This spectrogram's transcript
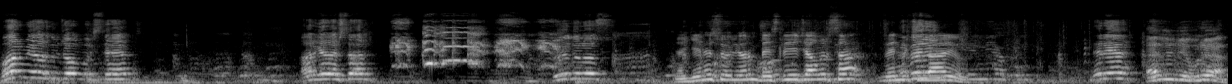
Var mı yardımcı olmak isteyen? Arkadaşlar. Duydunuz. Ya gene söylüyorum besleyici alırsa benim için daha iyi olur. Nereye? 50 diyor buraya.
